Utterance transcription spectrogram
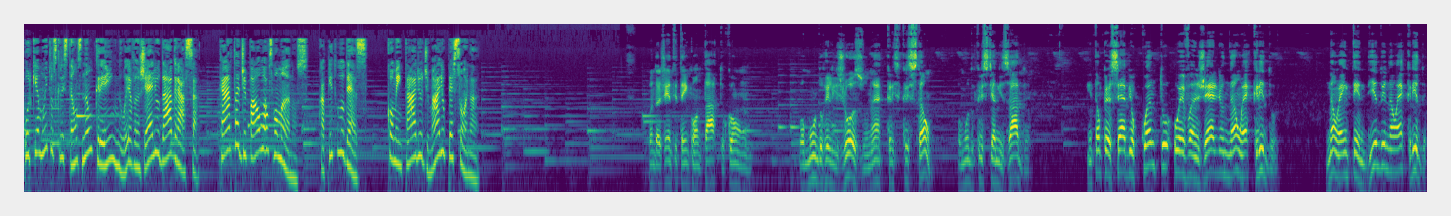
Porque muitos cristãos não creem no Evangelho da Graça. Carta de Paulo aos Romanos, capítulo 10. Comentário de Mário Persona. Quando a gente tem contato com o mundo religioso, né, cristão, o mundo cristianizado, então percebe o quanto o evangelho não é crido, não é entendido e não é crido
